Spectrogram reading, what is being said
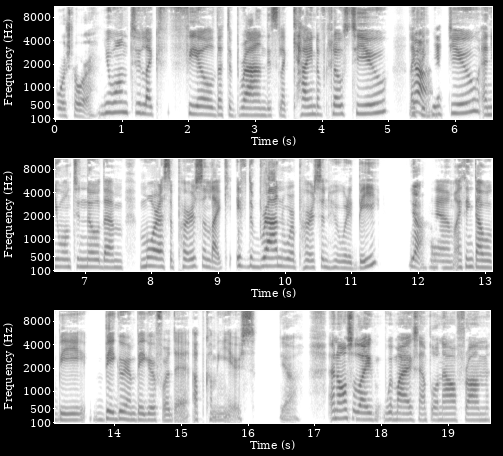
for sure you want to like feel that the brand is like kind of close to you like Yeah. they get you and you want to know them more as a person like if the brand were a person who would it be yeah um i think that would be bigger and bigger for the upcoming years Yeah. And also like with my example now from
